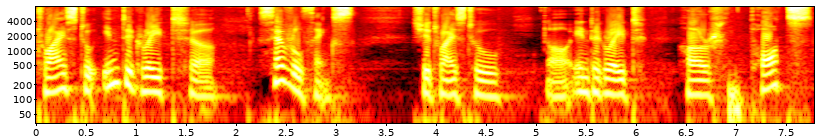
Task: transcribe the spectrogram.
tries to integrate uh, several things. She tries to uh, integrate her thoughts,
